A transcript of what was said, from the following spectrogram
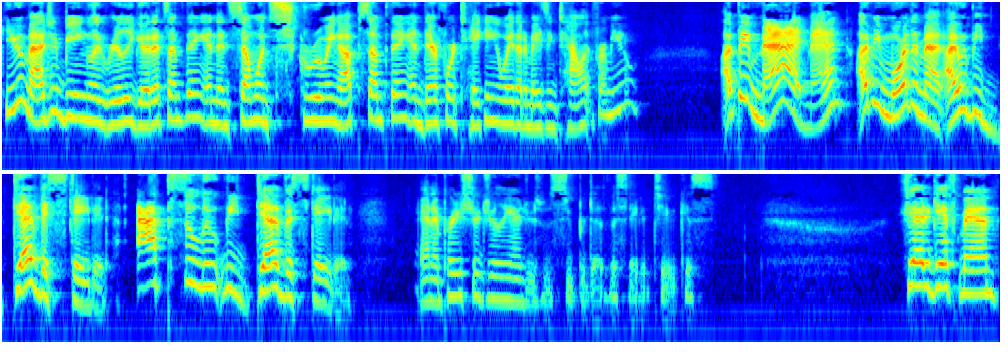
Can you imagine being like really good at something and then someone screwing up something and therefore taking away that amazing talent from you? I'd be mad, man. I'd be more than mad. I would be devastated. Absolutely devastated. And I'm pretty sure Julie Andrews was super devastated too because she had a gift, man.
